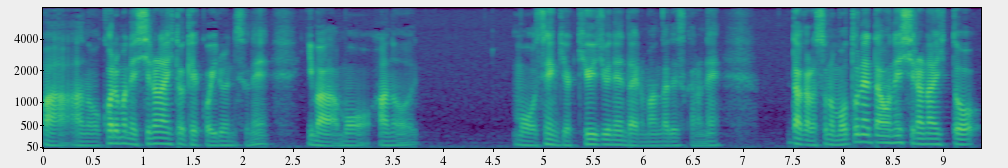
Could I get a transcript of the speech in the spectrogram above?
まあ、あの、これもね、知らない人結構いるんですよね。今はもう、あの、もう1990年代の漫画ですからね。だからその元ネタをね、知らない人、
